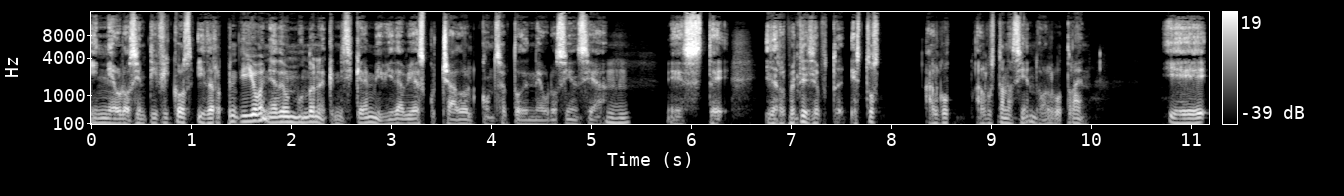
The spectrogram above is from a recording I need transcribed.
y neurocientíficos y de repente yo venía de un mundo en el que ni siquiera en mi vida había escuchado el concepto de neurociencia. Este, y de repente "Puta, estos algo, algo están haciendo, algo traen. Y,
